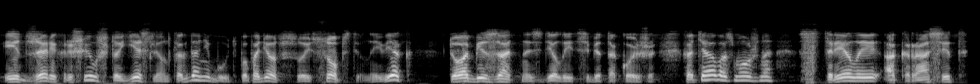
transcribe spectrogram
и Джерик решил, что если он когда-нибудь попадет в свой собственный век, то обязательно сделает себе такой же, хотя, возможно, стрелы окрасит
